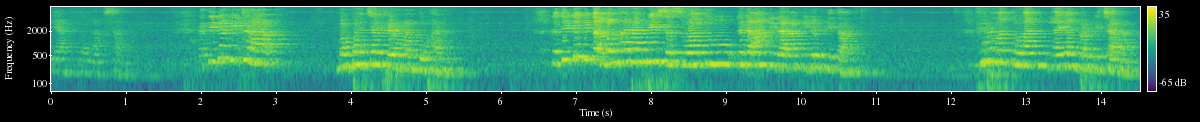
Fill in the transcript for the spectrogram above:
yang terlaksana. Ketika kita membaca firman Tuhan, ketika kita menghadapi sesuatu keadaan di dalam hidup kita, firman Tuhan yang berbicara.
